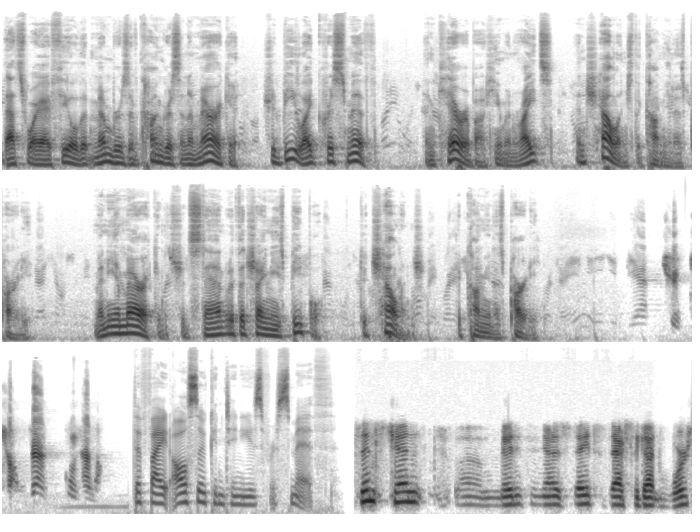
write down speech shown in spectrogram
That's why I feel that members of Congress in America should be like Chris Smith and care about human rights and challenge the Communist Party. Many Americans should stand with the Chinese people to challenge the Communist Party. The fight also continues for Smith. Since Chen uh, made it to the United States, it's actually gotten worse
